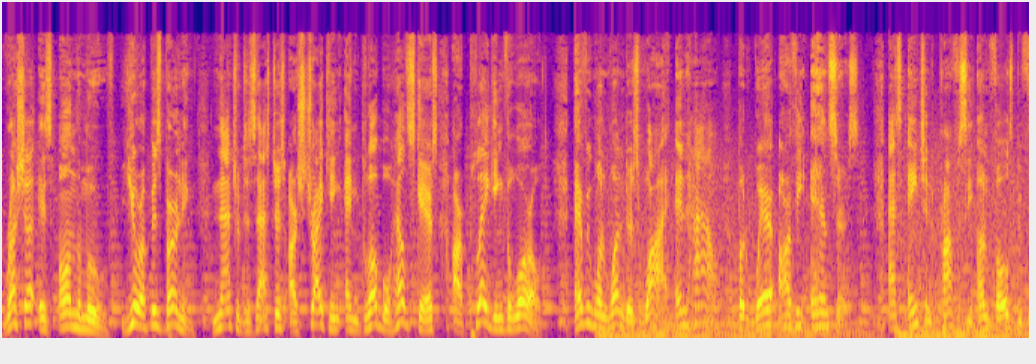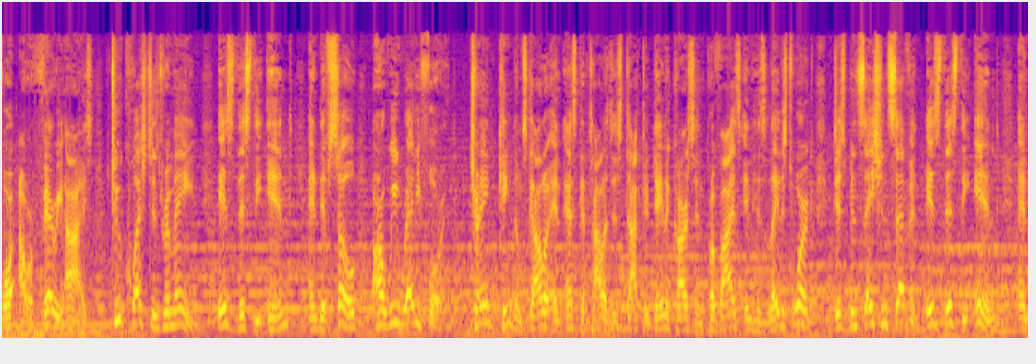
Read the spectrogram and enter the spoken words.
Russia is on the move. Europe is burning. Natural disasters are striking, and global health scares are plaguing the world. Everyone wonders why and how, but where are the answers? As ancient prophecy unfolds before our very eyes, two questions remain Is this the end? And if so, are we ready for it? Trained kingdom scholar and eschatologist Dr. Dana Carson provides in his latest work, Dispensation 7 Is This the End? An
